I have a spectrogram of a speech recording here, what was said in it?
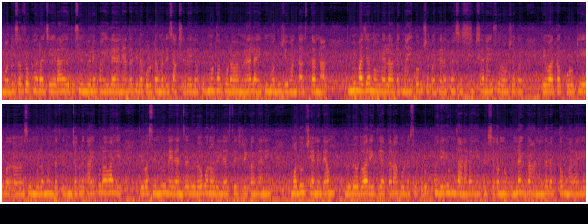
मधूचा जो खरा चेहरा आहे तो सिंधूने पाहिला आहे आणि आता तिला कोर्टामध्ये साक्ष द्यायला खूप मोठा पुरावा मिळाला आहे की मधू जिवंत असताना तुम्ही माझ्या नवऱ्याला अटक नाही करू शकत त्याला फाशीची शिक्षा नाही सुनावू शकत. तेव्हा आता कोर्ट हे सिंधूला म्हणतात की तुमच्याकडे काय पुरावा आहे? तेव्हा सिंधूने त्यांचा व्हिडिओ बनवलेली असते श्रीकांत आणि मधूची आणि त्या व्हिडिओद्वारे ती आता राघवला सुखरूप घरी घेऊन जाणार आहे. प्रेक्षकांना पुन्हा एकदा आनंद व्यक्त होणार आहे.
